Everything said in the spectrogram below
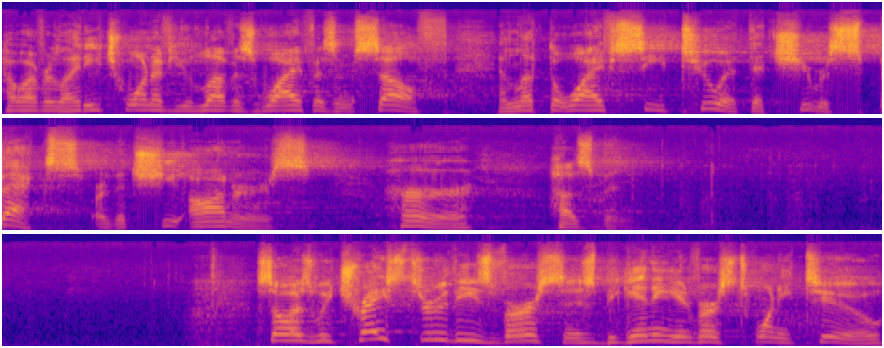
However, let each one of you love his wife as himself, and let the wife see to it that she respects or that she honors her husband. So, as we trace through these verses, beginning in verse 22,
